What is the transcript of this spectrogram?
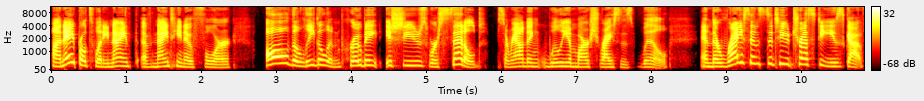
On April 29th of 1904, all the legal and probate issues were settled surrounding William Marsh Rice's will, and the Rice Institute trustees got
